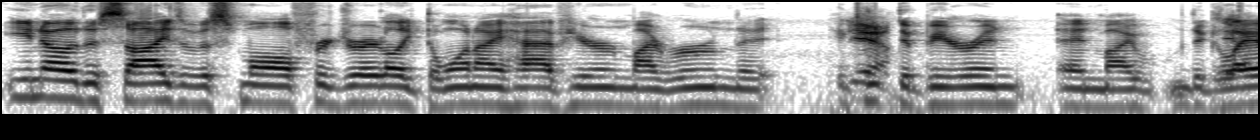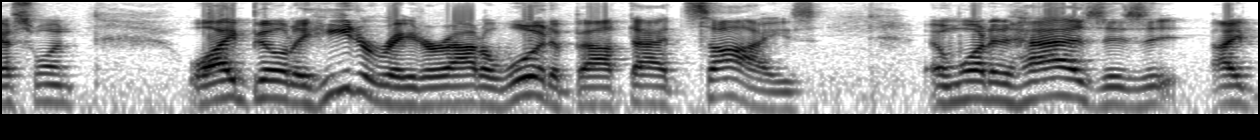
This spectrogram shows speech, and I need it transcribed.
You know the size of a small refrigerator, like the one I have here in my room that I Yeah. keep the beer in, and my the glass one. Well, I built a heaterator out of wood about that size, and what it has is it I,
